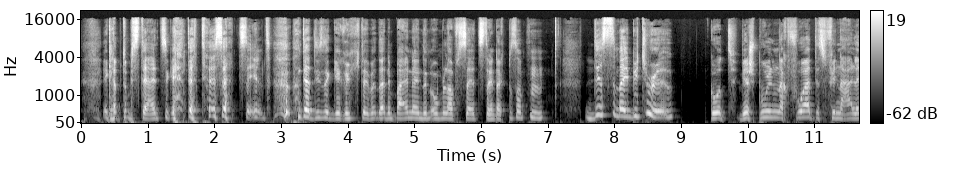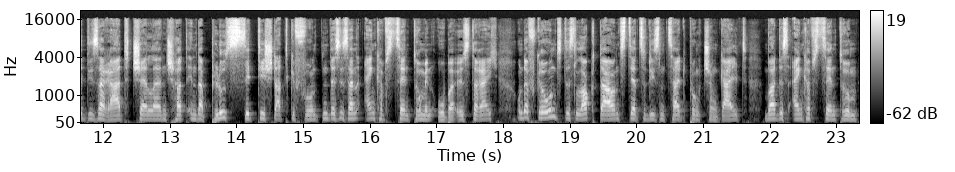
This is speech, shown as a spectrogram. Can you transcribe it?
ich glaube, du bist der Einzige, der das erzählt und der diese Gerüchte über deine Beine in den Umlauf setzt. Und ich dachte so, hm, this may be true. Gut, wir spulen nach vor. Das Finale dieser Rad-Challenge hat in der Plus City stattgefunden. Das ist ein Einkaufszentrum in Oberösterreich. Und aufgrund des Lockdowns, der zu diesem Zeitpunkt schon galt, war das Einkaufszentrum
